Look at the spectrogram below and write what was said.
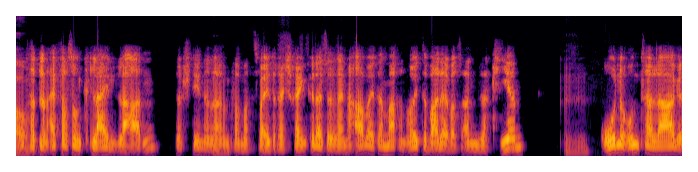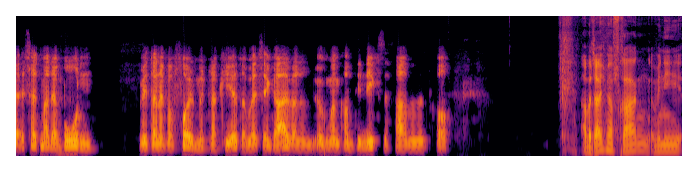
und Wow. hat dann einfach so 'n kleinen Laden. Da stehen dann Mhm. einfach mal 2, 3 Schränke, da ist er seine Arbeit am machen. Heute war der was am Lackieren, Mhm. ohne Unterlage. Da ist halt mal der Mhm. Boden wird dann einfach voll mit lackiert, aber ist egal, weil dann irgendwann kommt die nächste Farbe mit drauf. Aber darf ich mal fragen, Vinny,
